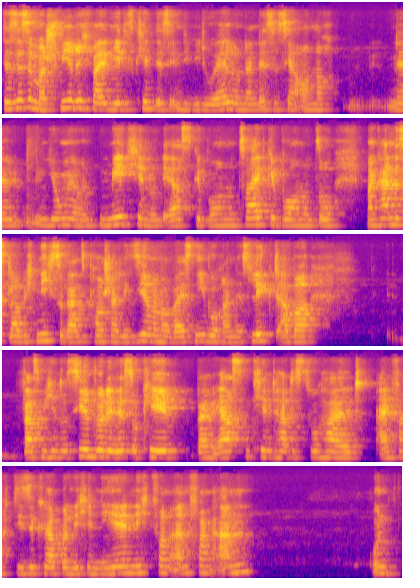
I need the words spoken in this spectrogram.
das ist immer schwierig, weil jedes Kind ist individuell und dann ist es ja auch noch eine, ein Junge und ein Mädchen und Erstgeboren und Zweitgeboren und so. Man kann das, glaube ich, nicht so ganz pauschalisieren und man weiß nie, woran es liegt. Aber was mich interessieren würde, ist, okay, beim ersten Kind hattest du halt einfach diese körperliche Nähe nicht von Anfang an und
